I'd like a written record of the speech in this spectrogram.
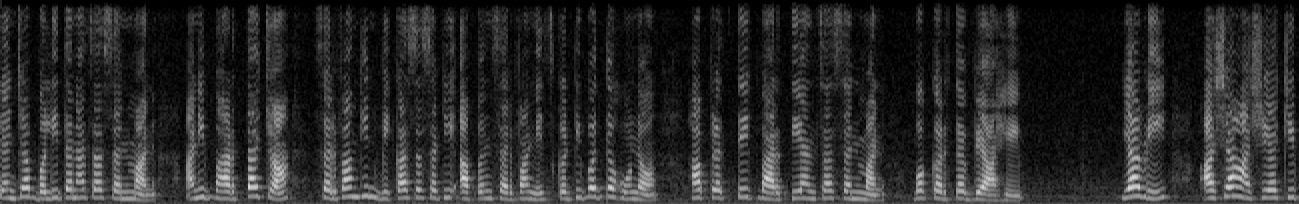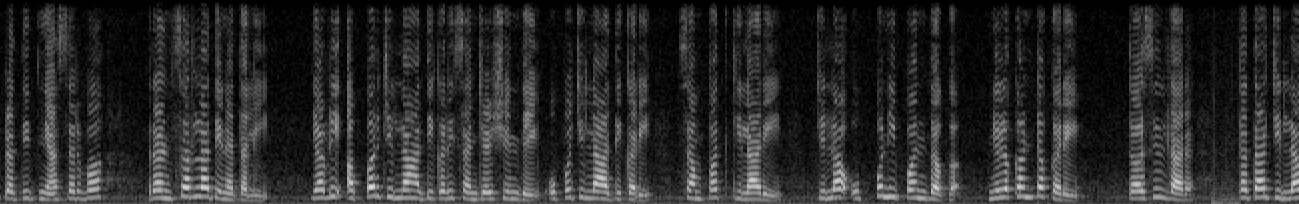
त्यांच्या बलिदानाचा सन्मान आणि भारताच्या सर्वांगीण विकासासाठी आपण सर्वांनीच कटिबद्ध होणं हा प्रत्येक भारतीयांचा सन्मान व कर्तव्य आहे. यावेळी अशा आशयाची प्रतिज्ञा सर्व रनसरला देण्यात आली. यावेळी अप्पर जिल्हा अधिकारी संजय शिंदे उपजिल्हाधिकारी संपत खिलारी जिल्हा उपनिबंधक निळकंठ करे तहसीलदार तथा जिल्हा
